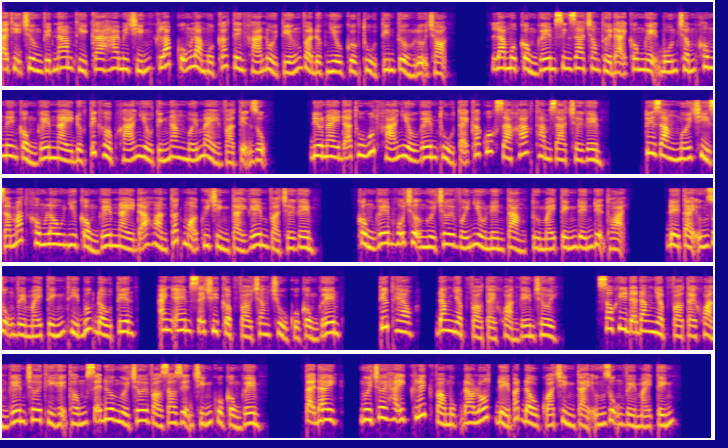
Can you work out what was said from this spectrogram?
Tại thị trường Việt Nam thì K29 Club cũng là một các tên khá nổi tiếng và được nhiều cược thủ tin tưởng lựa chọn. Là một cổng game sinh ra trong thời đại công nghệ 4.0 nên cổng game này được tích hợp khá nhiều tính năng mới mẻ và tiện dụng. Điều này đã thu hút khá nhiều game thủ tại các quốc gia khác tham gia chơi game. Tuy rằng mới chỉ ra mắt không lâu như cổng game này đã hoàn tất mọi quy trình tải game và chơi game. Cổng game hỗ trợ người chơi với nhiều nền tảng từ máy tính đến điện thoại. Để tải ứng dụng về máy tính thì bước đầu tiên, anh em sẽ truy cập vào trang chủ của cổng game. Tiếp theo, đăng nhập vào tài khoản game chơi. Sau khi đã đăng nhập vào tài khoản game chơi thì hệ thống sẽ đưa người chơi vào giao diện chính của cổng game. Tại đây, người chơi hãy click vào mục download để bắt đầu quá trình tải ứng dụng về máy tính.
